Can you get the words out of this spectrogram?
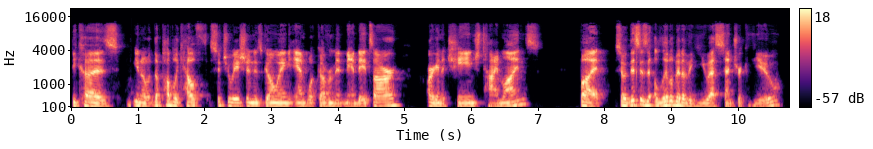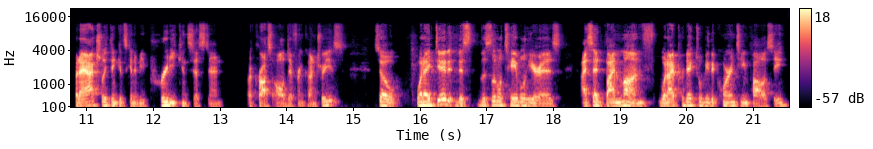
because you know the public health situation is going and what government mandates are are going to change timelines. But so this is a little bit of a US centric view but I actually think it's going to be pretty consistent across all different countries. So what I did this this little table here is I said by month what I predict will be the quarantine policy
